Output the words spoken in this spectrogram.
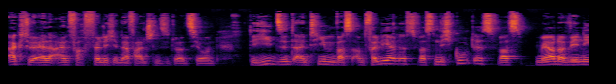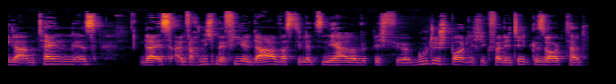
aktuell einfach völlig in der falschen Situation. Die Heat sind ein Team, was am Verlieren ist, was nicht gut ist, was mehr oder weniger am Tanken ist. Da ist einfach nicht mehr viel da, was die letzten Jahre wirklich für gute sportliche Qualität gesorgt hat.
